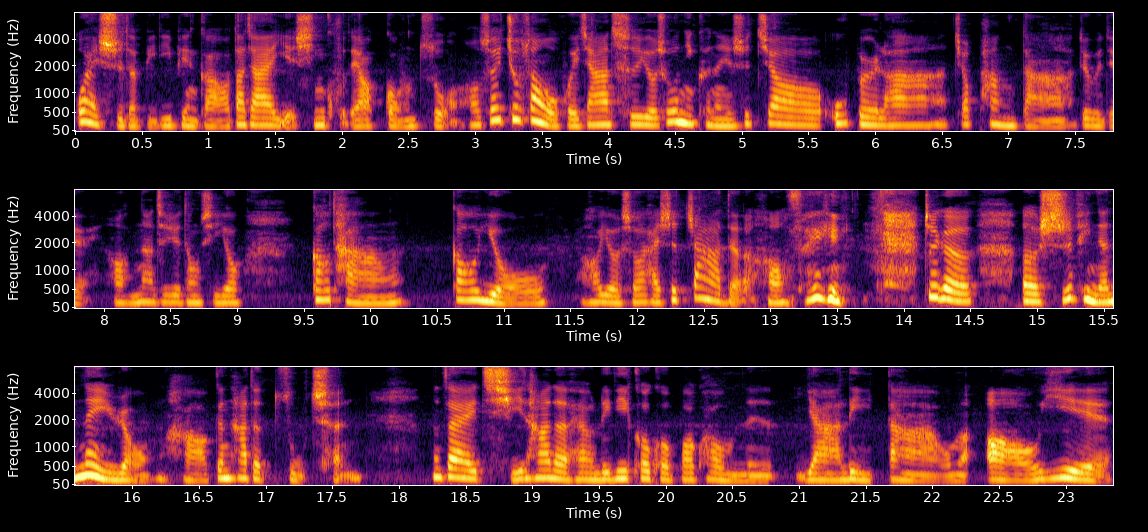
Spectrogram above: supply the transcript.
外食的比例变高，大家也辛苦的要工作，所以就算我回家吃，有时候你可能也是叫 Uber 啦，叫胖达，对不对？好，那这些东西又高糖高油。然后有时候还是炸的，好，所以这个呃食品的内容好跟它的组成，那在其他的还有 Lady Coco，，包括我们的压力大，我们熬夜，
